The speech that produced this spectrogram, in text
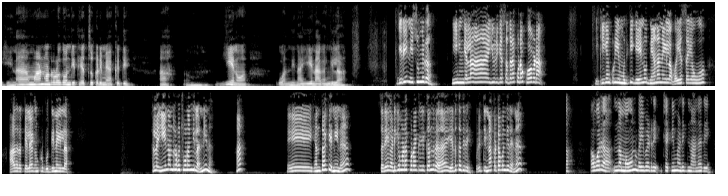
ಏನ ಮಾಡ್ ಮಾಡ್ರೊಳಗೆ ಒಂದಿಟ್ಟು ಹೆಚ್ಚು ಕಡಿಮೆ ಆಕೈತಿ. ಆ ಏನೋ? ಏನು ಒಂದಿನ ಏನಾಗಂಗಿಲ್ಲ. ಗಿರಿ ನೀ ಸುಮ್ಮಿರ ನೀ ಹಿಂಗೆಲ್ಲ ಇವರಿಗೆ ಸದ್ರ ಕೊಡಕ್ ಹೋಗ್ಬೇಡ. ಈಕಿಗಂಕ್ರು ಈ ಮುದುಕಿಗೆ ಏನು ಜ್ಞಾನನೇ ಇಲ್ಲ ವಯಸ್ಸಾಗ್ಯವು. ಆದ್ರೆ ತಲೆಗಂಕ್ರು ಬುದ್ಧಿನೇ ಇಲ್ಲ. ಅಲ್ಲ ಏನಂದ್ರೆ ಹಚ್ಕೊಳಂಗಿಲ್ಲ ನೀನು? ಹಾ? ಏ ಎಂತಾಕೆ ನೀನು? ಸರಿಯಾಗಿ ಅಡಿಗೆ ಮಾಡಕ್ ಬರಾಕಿಲಿಕ್ಕಂದ್ರೆ ಎದಕ್ಕದಿರಿ ಬರೀ ತಿನ್ನಕಟ್ಟ ಬಂದಿರೇನ? ಅವರ ನಮ್ಮ ಅವನ್ ಬೈಬೇಡ್ರಿ. ಚಟ್ನಿ ಮಾಡಿದ್ ನಾನೇ ರೀ.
